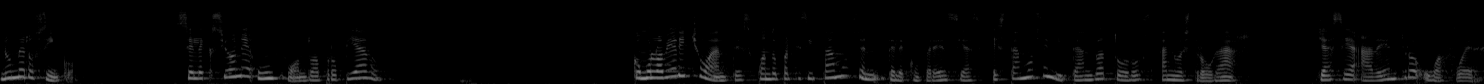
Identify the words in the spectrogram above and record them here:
Número 5. Seleccione un fondo apropiado. Como lo había dicho antes, cuando participamos en teleconferencias, estamos invitando a todos a nuestro hogar, ya sea adentro o afuera.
